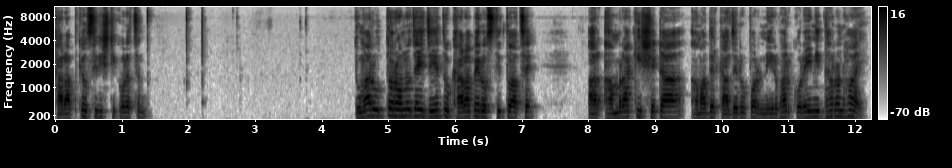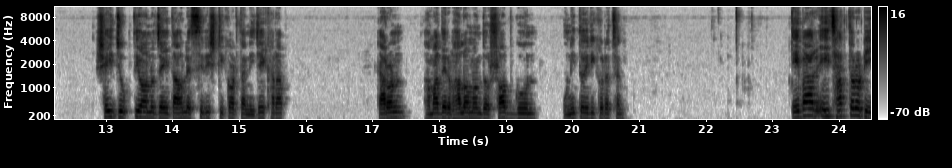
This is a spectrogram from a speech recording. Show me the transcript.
খারাপকেও সৃষ্টি করেছেন। তোমার উত্তর অনুযায়ী যেহেতু খারাপের অস্তিত্ব আছে, আর আমরা কি সেটা আমাদের কাজের উপর নির্ভর করেই নির্ধারণ হয়? সেই যুক্তি অনুযায়ী তাহলে সৃষ্টিকর্তা নিজেই খারাপ। কারণ আমাদের ভালো মন্দ সব গুণ উনি তৈরি করেছেন। এবার এই ছাত্রটি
